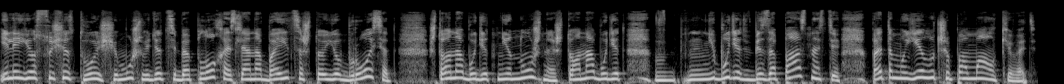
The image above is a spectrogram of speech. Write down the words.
или ее существующий муж ведет себя плохо, если она боится, что ее бросят, что она будет ненужной, что она будет в, не будет в безопасности, поэтому ей лучше помалкивать.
